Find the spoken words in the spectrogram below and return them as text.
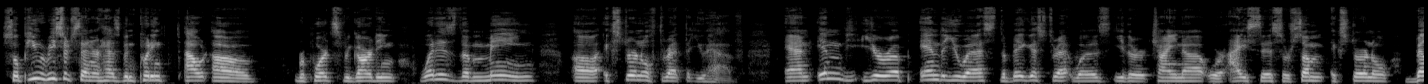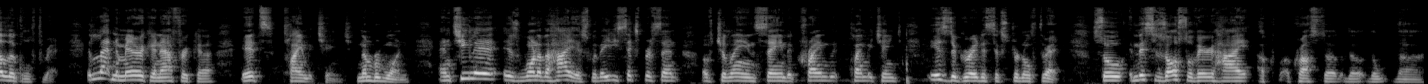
So, Pew Research Center has been putting out uh, reports regarding what is the main uh, external threat that you have. And in Europe and the US, the biggest threat was either China or ISIS or some external bellical threat. In Latin America and Africa, it's climate change, number one. And Chile is one of the highest, with 86% of Chileans saying that climate, change is the greatest external threat. So, and this is also very high ac- across the, the, the, the,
